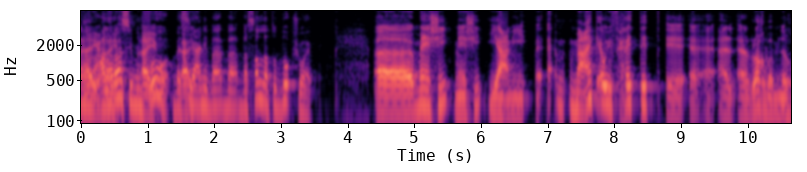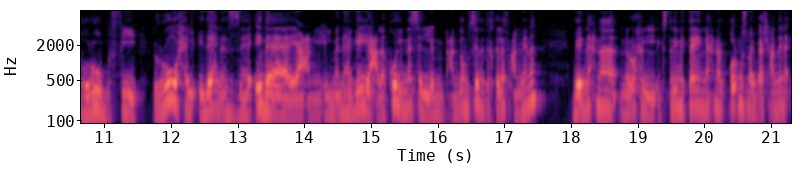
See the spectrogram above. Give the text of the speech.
أنا أيوة، على أيوة، رأسي من أيوة، فوق بس أيوة. يعني ب ب بسلط الضوء شوية آه ماشي ماشي. يعني آه، معاك قوي في حتة آه، آه، ال- الرغبة من الهروب في روح الإدانة الزائدة يعني المنهجية على كل الناس اللي عندهم سنة اختلاف عننا بإن إحنا نروح ال extreme التاني إن إحنا almost ما يبقاش عندنا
